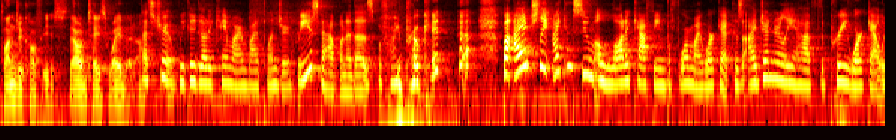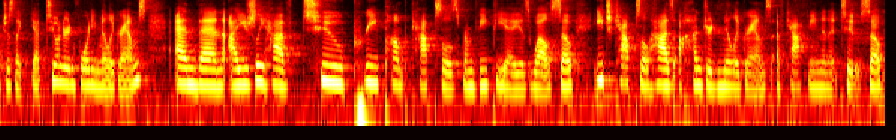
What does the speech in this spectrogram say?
plunger coffees? That would taste way better. That's true. We could go to Kmart and buy a plunger. We used to have one of those before we broke it. but I actually I consume a lot of caffeine before my workout because I generally have the pre-workout, which is like yeah 240 milligrams, and then I usually have two pre-pump capsules from VPA as well. So each capsule has 100 milligrams of caffeine in it too. So mm.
